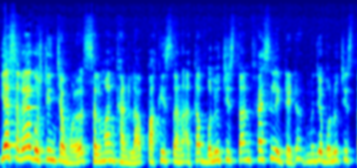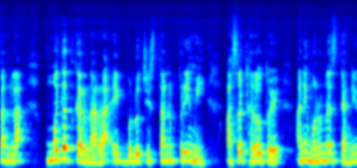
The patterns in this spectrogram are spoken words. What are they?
या सगळ्या गोष्टींच्यामुळं सलमान खानला पाकिस्तान आता बलुचिस्तान फॅसिलिटेटर म्हणजे बलुचिस्तानला मदत करणारा एक बलुचिस्तान प्रेमी असं ठरवतोय आणि म्हणूनच त्यांनी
